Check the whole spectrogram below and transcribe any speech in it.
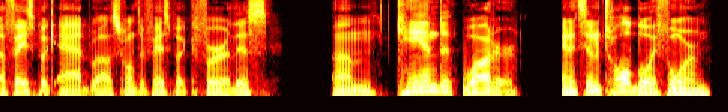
a Facebook ad while I was scrolling through Facebook for this um, canned water, and it's in a tall boy form,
